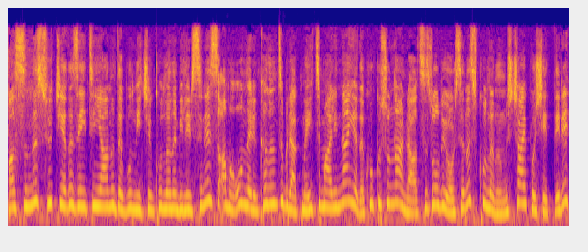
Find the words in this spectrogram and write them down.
Aslında süt ya da zeytinyağını da bunun için kullanabilirsiniz ama onların kalıntı bırakma ihtimalinden ya da kokusundan rahatsız oluyorsanız kullanılmış çay poşetleri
